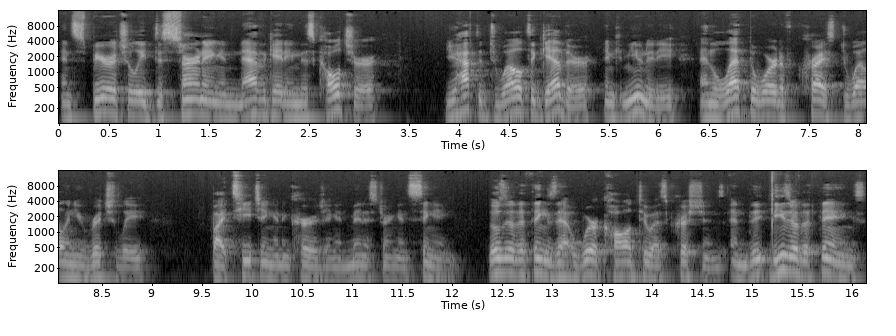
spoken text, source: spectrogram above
and spiritually discerning and navigating this culture, you have to dwell together in community and let the word of Christ dwell in you richly by teaching and encouraging and ministering and singing. Those are the things that we're called to as Christians. And th- these are the things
